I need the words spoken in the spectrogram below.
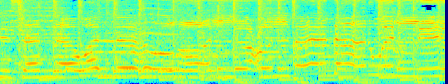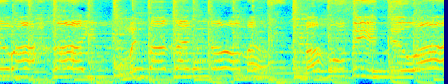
تسنى ولعوا واللي راح غايب ومن بغى النوم ما هو بيتوانى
